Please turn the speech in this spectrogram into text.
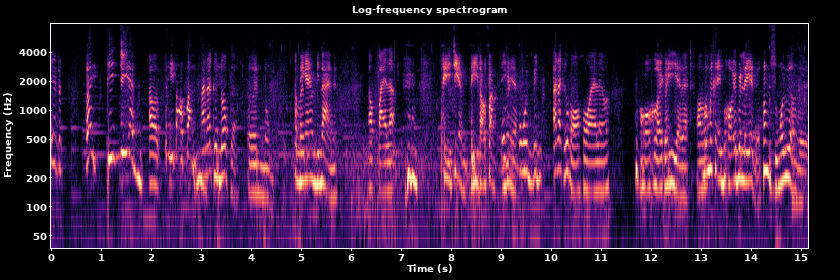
นี่เป็นเฮ้ย พี่เจียนเอาตีต่อฟันอันนั้นคือนกเหรอเออหนุ่มทำไมไงมันบินได้เนี่ยเอาไปแล้วพี่เจียนตีต่อฟันอุ้ไอ้ยเนี่ยอุ้ยบินอันนั้นคือหอคอยอะไรวะ หอคอยก็เฮียแหละอ๋อ มึงไม่เคยดูหอเอเวอเรสต์เหรอห้องสูงกว่าเรื่องเลย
